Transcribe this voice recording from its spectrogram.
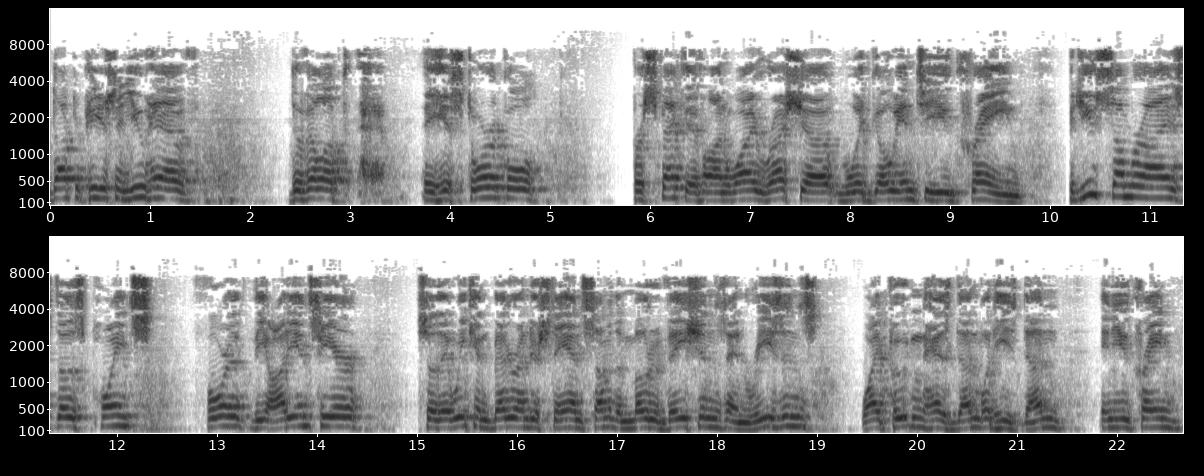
Dr. Peterson, you have developed a historical perspective on why Russia would go into Ukraine. Could you summarize those points for the audience here so that we can better understand some of the motivations and reasons why Putin has done what he's done in Ukraine?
